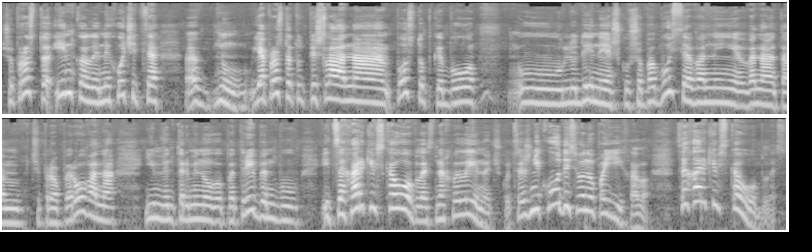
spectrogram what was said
що просто інколи не хочеться. е, Ну, я просто тут пішла на поступки, бо у людини, що бабуся, вони, вона там чи прооперована, їм він терміново потрібен був. І це Харківська область на хвилиночку. Це ж нікудись воно поїхало. Це Харківська область.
